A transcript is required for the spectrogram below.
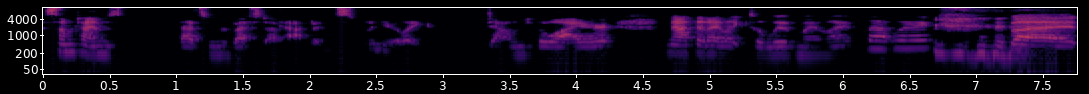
sometimes that's when the best stuff happens when you're like down to the wire not that i like to live my life that way but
